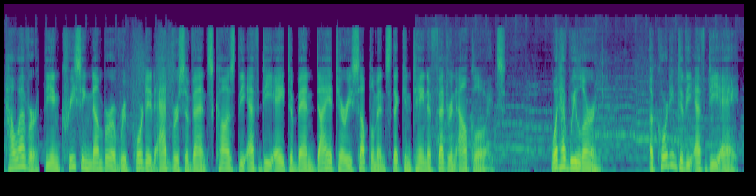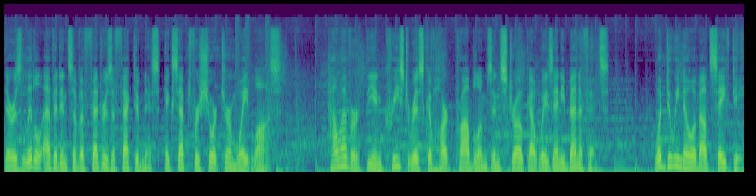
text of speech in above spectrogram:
However, the increasing number of reported adverse events caused the FDA to ban dietary supplements that contain ephedrine alkaloids. What have we learned? According to the FDA, there is little evidence of ephedra's effectiveness, except for short-term weight loss. However, the increased risk of heart problems and stroke outweighs any benefits. What do we know about safety?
